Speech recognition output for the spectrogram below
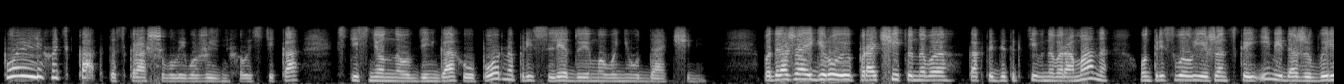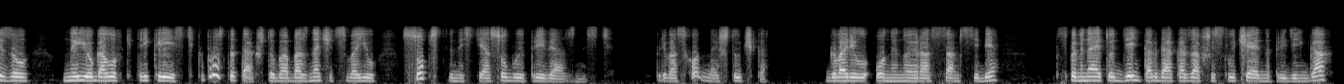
Полли хоть как-то скрашивала его жизнь холостяка, стесненного в деньгах и упорно преследуемого неудачами. Подражая герою прочитанного как-то детективного романа, он присвоил ей женское имя и даже вырезал на ее головке три крестика, просто так, чтобы обозначить свою собственность и особую привязанность. «Превосходная штучка», — говорил он иной раз сам себе, вспоминая тот день, когда, оказавшись случайно при деньгах,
